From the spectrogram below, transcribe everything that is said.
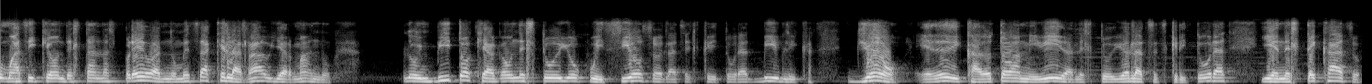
¿Cómo así que dónde están las pruebas? No me saque la rabia, hermano. Lo invito a que haga un estudio juicioso de las escrituras bíblicas. Yo he dedicado toda mi vida al estudio de las escrituras y en este caso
